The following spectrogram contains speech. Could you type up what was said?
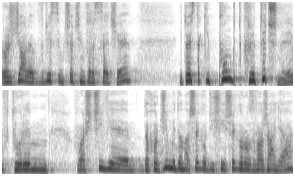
rozdziale, w 23 wersecie. I to jest taki punkt krytyczny, w którym właściwie dochodzimy do naszego dzisiejszego rozważania,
